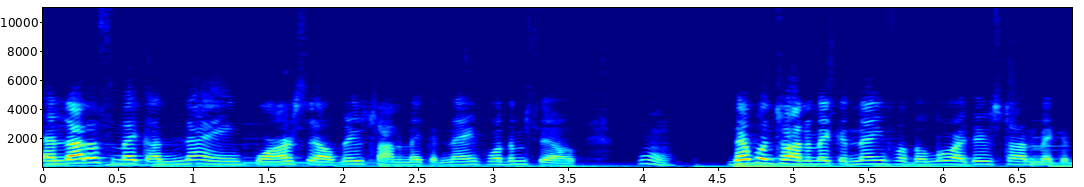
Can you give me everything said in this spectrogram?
and let us make a name for ourselves. They was trying to make a name for themselves. Hmm. They weren't trying to make a name for the Lord. They was trying to make a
